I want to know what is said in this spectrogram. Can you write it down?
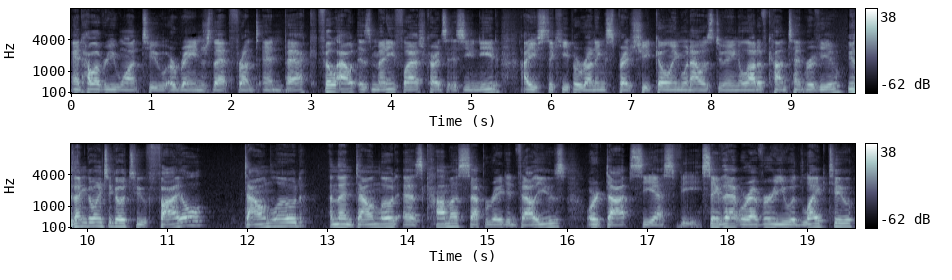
and however you want to arrange that front and back. Fill out as many flashcards as you need. I used to keep a running spreadsheet going when I was doing a lot of content review. You're then going to go to File, Download, and then download as comma separated values or .csv. Save that wherever you would like to.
